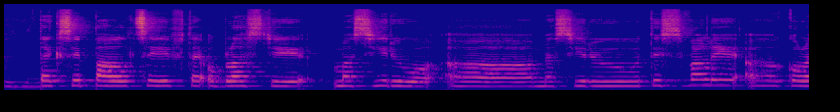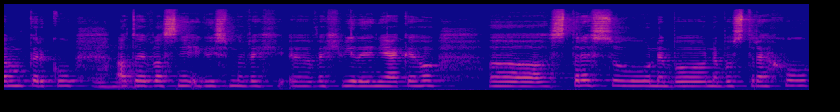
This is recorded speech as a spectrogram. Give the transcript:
mm. tak si palci v té oblasti masíruju, uh, masíruju ty svaly uh, kolem krku mm. a to je vlastně, i když jsme ve, ve chvíli nějakého uh, stresu nebo, nebo strachu,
